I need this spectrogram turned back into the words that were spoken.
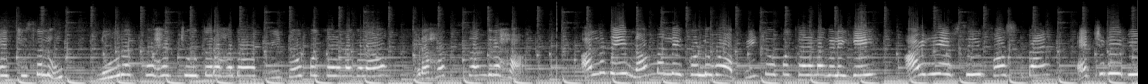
ಹೆಚ್ಚಿಸಲು ನೂರಕ್ಕೂ ಹೆಚ್ಚು ತರಹದ ಪೀಠೋಪಕರಣಗಳ ಬೃಹತ್ ಸಂಗ್ರಹ. ಅಲ್ಲದೆ ನಮ್ಮಲ್ಲಿ ಕೊಳ್ಳುವ ಪೀಠೋಪಕರಣಗಳಿಗೆ IDFC first bank, H DB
